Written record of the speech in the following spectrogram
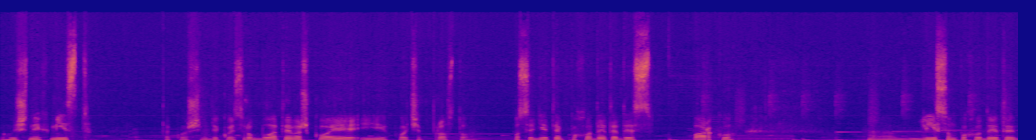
гучних міст, також від якоїсь роботи важкої, і хоче просто посидіти, походити десь парку, е, лісом походити.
